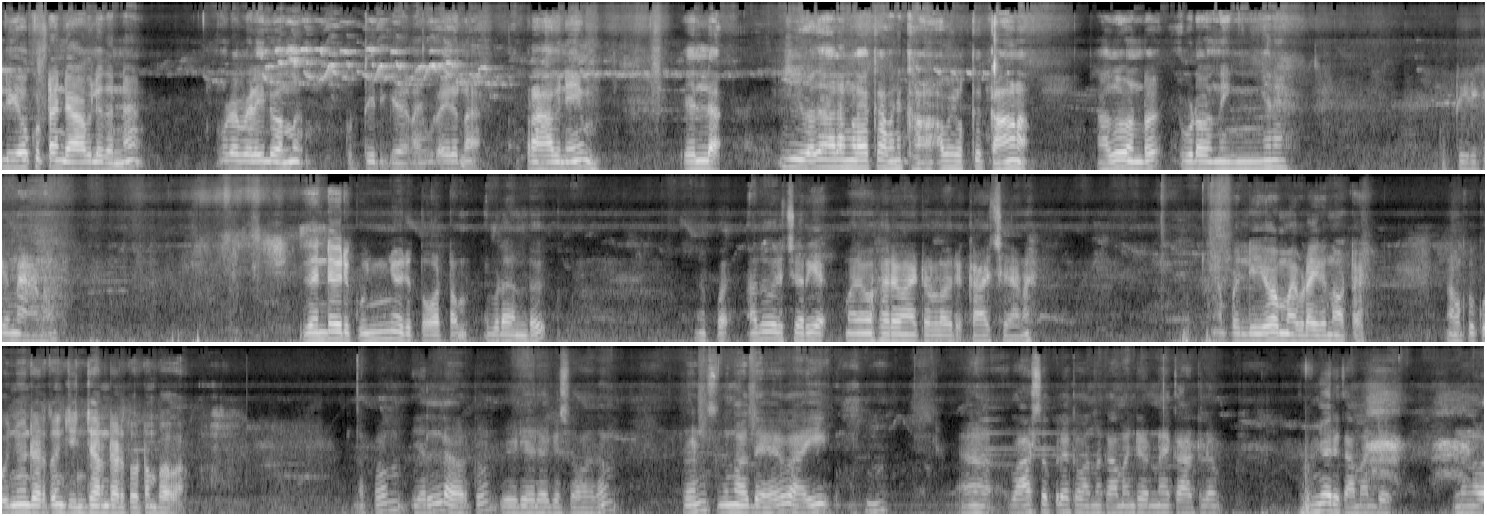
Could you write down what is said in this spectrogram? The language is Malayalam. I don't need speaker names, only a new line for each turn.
ലിയോ കുട്ടൻ രാവിലെ തന്നെ ഇവിടെ വെളിയിൽ വന്ന് കുത്തിയിരിക്കുകയാണ്. ഇവിടെ ഇരുന്ന പ്രാവിനെയും എല്ലാ ജീവജാലങ്ങളെയൊക്കെ അവന് അവൾക്ക് കാണാം. അതുകൊണ്ട് ഇവിടെ വന്ന് ഇങ്ങനെ കുത്തിയിരിക്കുന്നതാണ്. ഇതെന്റെ ഒരു കുഞ്ഞൊരു തോട്ടം ഇവിടെ ഉണ്ട്. അപ്പോൾ അതും ഒരു ചെറിയ മനോഹരമായിട്ടുള്ള ഒരു കാഴ്ചയാണ്. അപ്പോൾ ലിയോ അമ്മ ഇവിടെ ഇരുന്നോട്ടെ. നമുക്ക് കുഞ്ഞുവിന്റെ അടുത്തും ജിഞ്ചറിന്റെ അടുത്തോട്ടും പോവാം അപ്പം എല്ലാവർക്കും വീഡിയോയിലേക്ക് സ്വാഗതം. ഫ്രണ്ട്സ് നിങ്ങൾ ദയവായി വാട്സപ്പിലൊക്കെ വന്ന് കമന്റ് ഇടുന്നതിനെക്കാട്ടിലും കുഞ്ഞൊരു കമന്റ് നിങ്ങൾ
